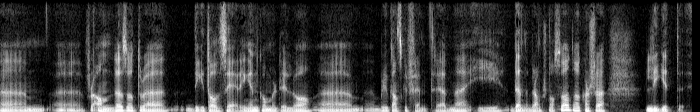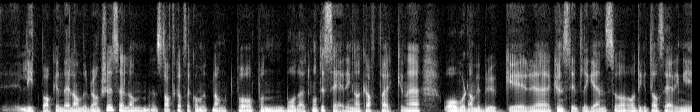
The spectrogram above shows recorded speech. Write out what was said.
Uh, uh, for det andre så tror jeg digitaliseringen kommer til å uh, bli ganske fremtredende i denne bransjen også. Det har kanskje ligget litt bak en del andre bransjer, selv om Statkraft er kommet langt på, på både automatisering av kraftverkene og hvordan vi bruker uh, kunstig intelligens og, og, digitalisering i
